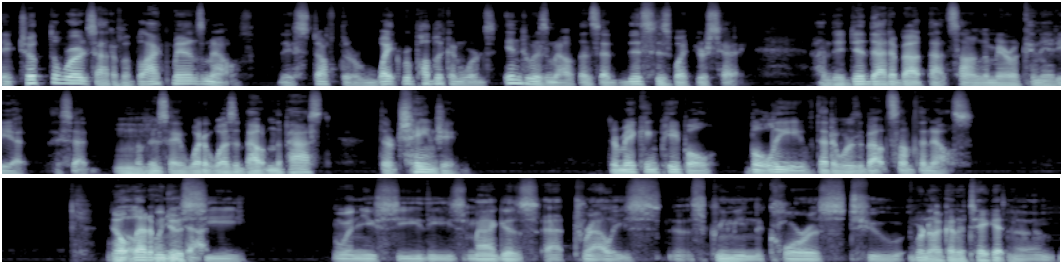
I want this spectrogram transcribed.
they took the words out of a black man's mouth. They stuffed their white Republican words into his mouth and said, This is what you're saying. And they did that about that song, American Idiot. They said, so they say what it was about in the past, they're changing. They're making people believe that it was about something else. Don't Well, let 'em when do you that. See, when you see these MAGAs at rallies uh, screaming the chorus to, We're not going to take it. um,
